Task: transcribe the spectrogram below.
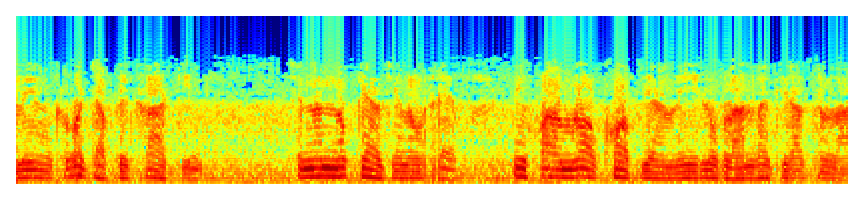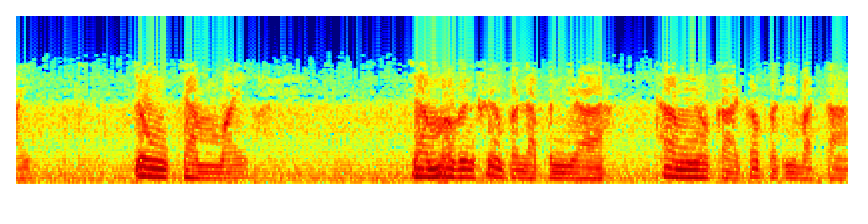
เลี้ยงเขาก็จับไปฆ่ากิน ฉะนั้นนกแก้วจึงต้องแอบ มีความรอบคอบอย่างนี้ลูกหลานที่รักทั้งหลาย จงจำไว้ จำเอาเป็นเครื่องประดับปัญญา ถ้ามีโอกาสก็ปฏิบัติตาม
